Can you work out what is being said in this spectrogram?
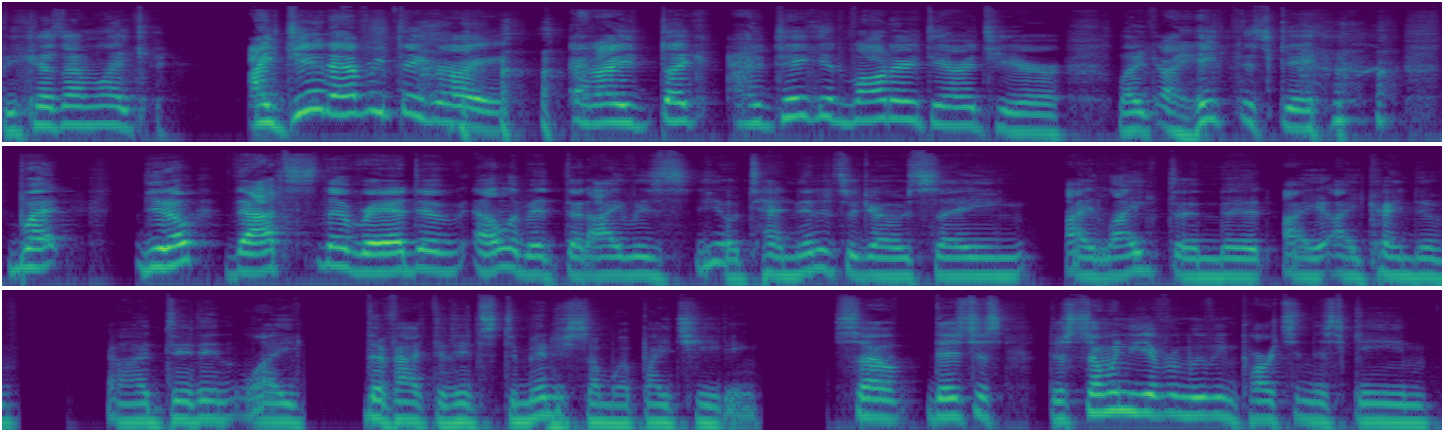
because I'm like I did everything right and I like I'm taking moderate damage here. Like I hate this game. but you know, that's the random element that I was, you know, 10 minutes ago saying I liked and that I I kind of uh, didn't like the fact that it's diminished somewhat by cheating. So there's just there's so many different moving parts in this game,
